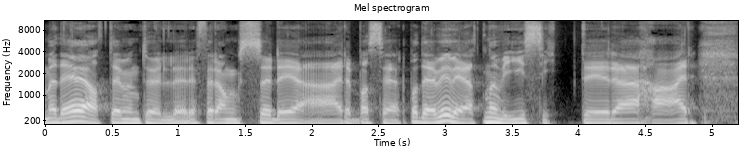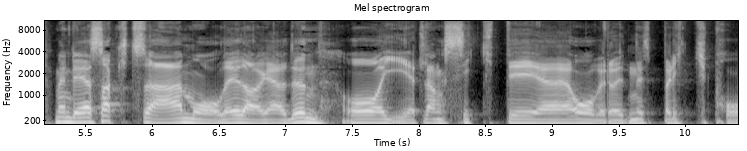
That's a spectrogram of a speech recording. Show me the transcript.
med det at eventuelle referanser det er basert på det vi vet når vi sitter her. Men det sagt så er målet i dag Audun, å gi et langsiktig, overordnet blikk på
